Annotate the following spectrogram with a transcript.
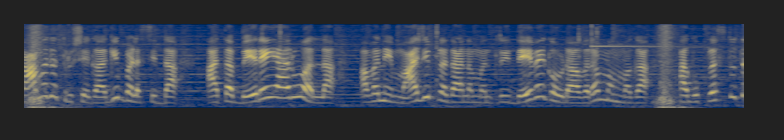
ಕಾಮದ ತೃಷೆಗಾಗಿ ಬಳಸಿದ್ದ. ಆತ ಬೇರೆ ಯಾರೂ ಅಲ್ಲ, ಅವನೇ ಮಾಜಿ ಪ್ರಧಾನಮಂತ್ರಿ ದೇವೇಗೌಡ ಅವರ ಮೊಮ್ಮಗ ಹಾಗೂ ಪ್ರಸ್ತುತ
